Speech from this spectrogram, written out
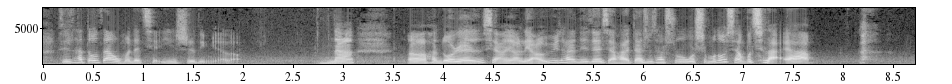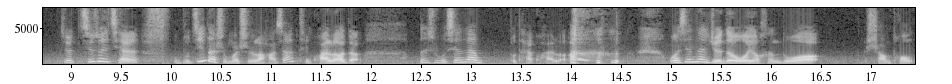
其实它都在我们的潜意识里面了。那呃，很多人想要疗愈他的内在小孩，但是他说我什么都想不起来啊。就七岁前我不记得什么事了，好像挺快乐的，但是我现在不太快乐。我现在觉得我有很多伤痛，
